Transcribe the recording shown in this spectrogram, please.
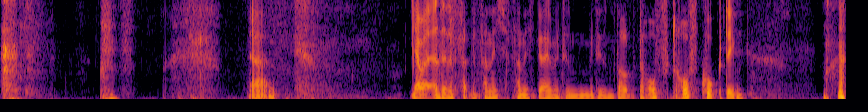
ja. Ja, aber also das fand ich, fand ich geil mit diesem, mit diesem Dra- drauf, Draufguck-Ding.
